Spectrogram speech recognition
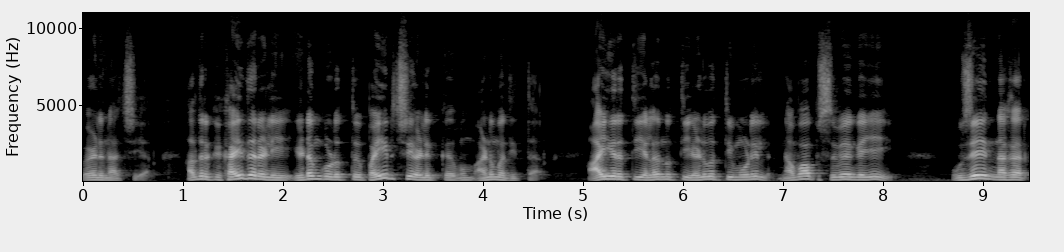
வேலுநாச்சியார். அதற்கு ஹைதர் அலி இடம் கொடுத்து பயிற்சி அளிக்கவும் அனுமதித்தார். ஆயிரத்தி எழுநூற்றி எழுபத்தி மூணில் நவாப் சிவகங்கையை உசேன் நகர்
